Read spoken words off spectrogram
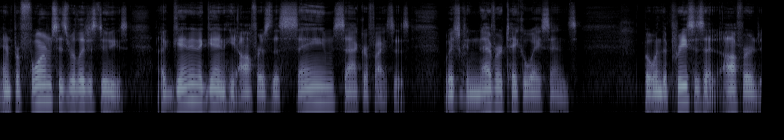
and performs his religious duties. Again and again, he offers the same sacrifices, which can never take away sins. But when the priest had offered,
